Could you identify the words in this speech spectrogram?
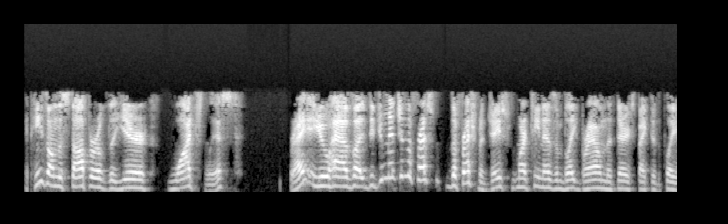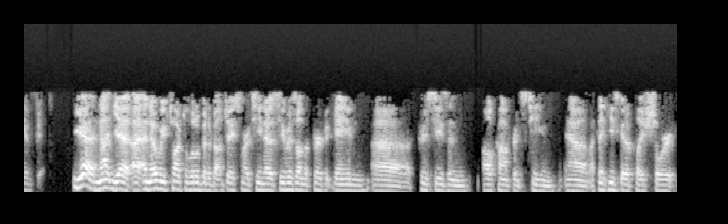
And he's on the stopper of the year watch list. Right? You have uh, did you mention the fresh the freshmen, Jace Martinez and Blake Brown that they're expected to play infield? Yeah, not yet. I, I know we've talked a little bit about Jace Martinez. He was on the perfect game uh preseason all conference team. Uh, I think he's going to play short.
